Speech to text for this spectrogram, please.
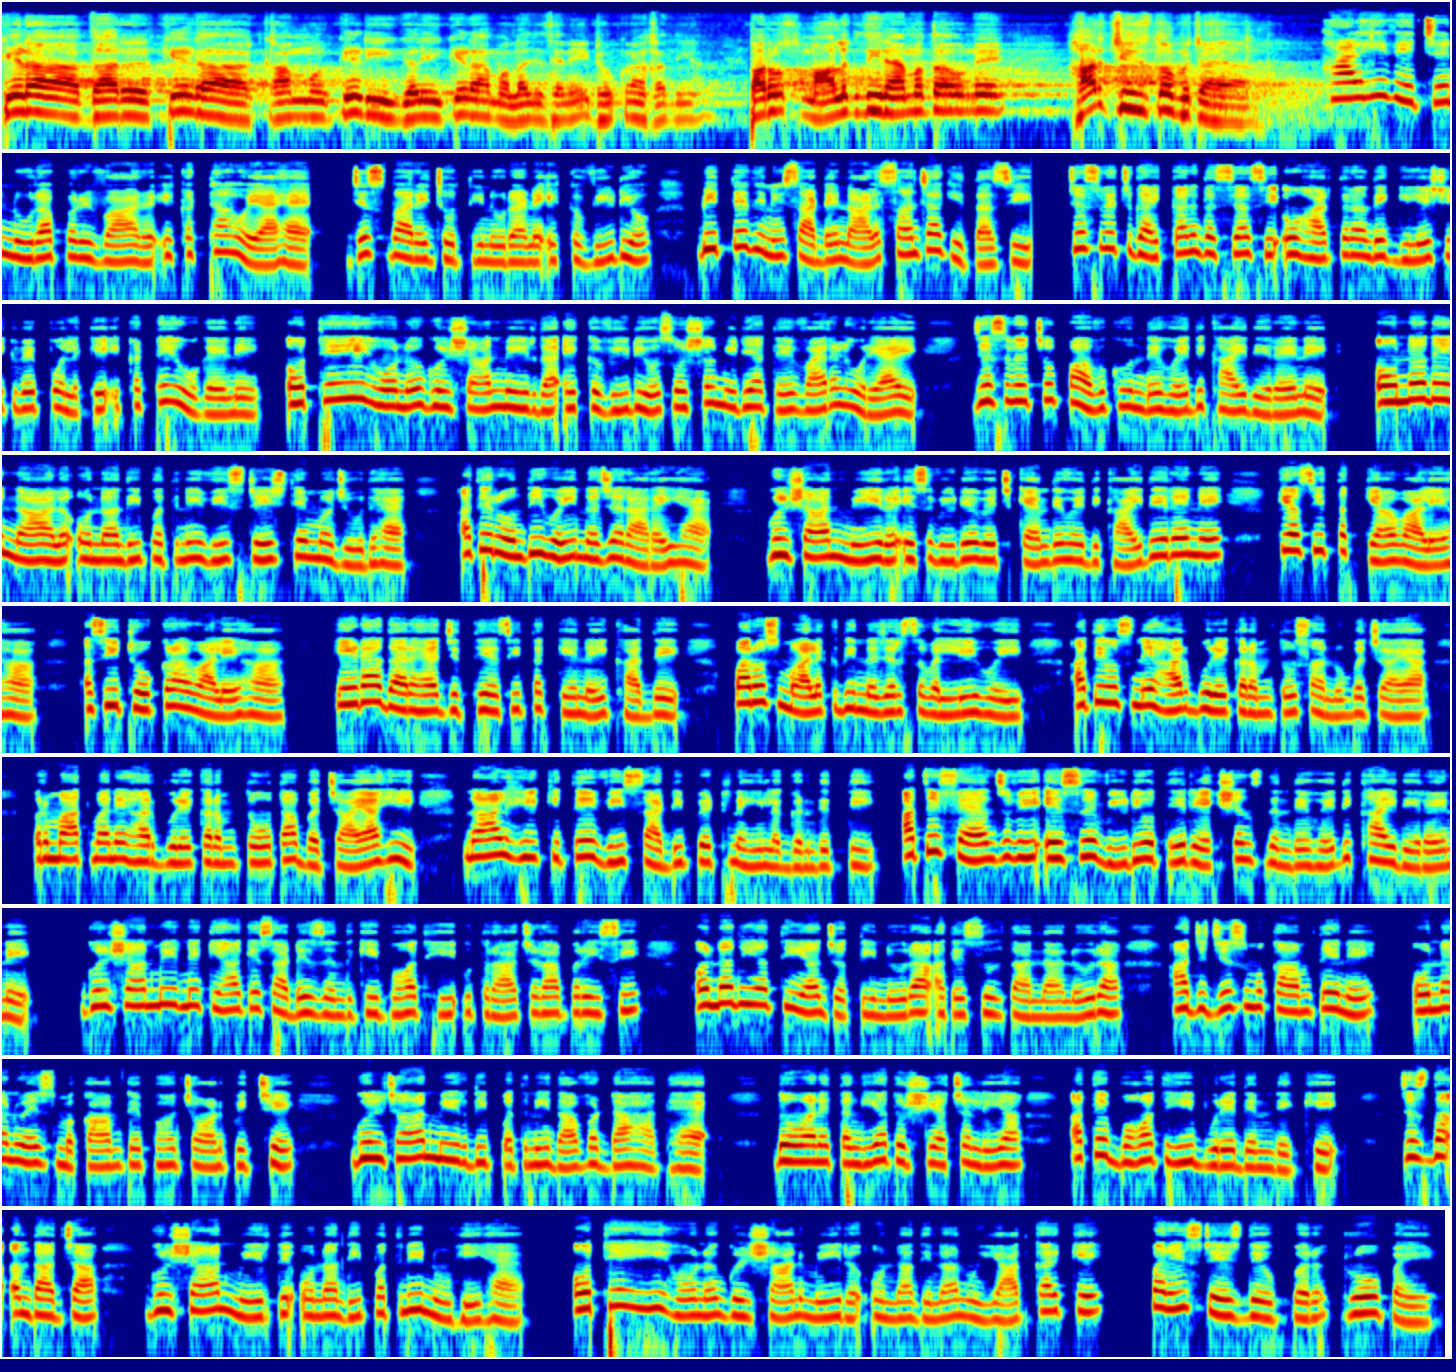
ਕਿਹੜਾ ਦਰ, ਕਿਹੜਾ ਕੰਮ, ਕਿਹੜੀ ਗਲੀ, ਕਿਹੜਾ ਮੁਹੱਲਾ ਜਿੱਥੇ ਨਹੀਂ ਠੋਕਰਾਂ ਖਾਧੀਆਂ। ਪਰ ਉਸ ਮਾਲਕ ਦੀ ਰਹਿਮਤ ਆ, ਉਹਨੇ ਹਰ ਚੀਜ਼ ਤੋਂ ਬਚਾਇਆ। ਹਾਲ ਹੀ ਵਿੱਚ ਨੂਰਾ ਪਰਿਵਾਰ ਇਕੱਠਾ ਹੋਇਆ ਹੈ, ਜਿਸ ਬਾਰੇ ਜੋਤੀ ਨੂਰਾ ਨੇ ਇੱਕ ਵੀਡੀਓ ਬੀਤੇ ਦਿਨੀ ਸਾਡੇ ਨਾਲ ਸਾਂਝਾ ਕੀਤਾ ਸੀ, ਜਿਸ ਵਿੱਚ ਗਾਇਕਾਂ ਨੇ ਦੱਸਿਆ ਸੀ, ਉਹ ਹਰ ਤਰ੍ਹਾਂ ਦੇ ਗਿਲੇ ਸ਼ਿਕਵੇ ਭੁੱਲ ਕੇ ਇਕੱਠੇ ਹੋ ਗਏ ਨੇ। ਉੱਥੇ ਹੀ ਹੁਣ ਗੁਲਸ਼ਾਨ ਮੀਰ ਦਾ ਇੱਕ ਵੀਡੀਓ ਸੋਸ਼ਲ ਮੀਡੀਆ ਤੇ ਵਾਇਰਲ ਹੋ ਰਿਹਾ ਹੈ ਜਿਸ ਵਿੱਚ ਉਹ ਭਾਵੁਕ ਹੁੰਦੇ ਹੋਏ ਦਿਖਾਈ ਦੇ ਰਹੇ ਨੇ। ਉਨ੍ਹਾਂ ਦੇ ਨਾਲ ਉਹਨਾਂ ਦੀ ਪਤਨੀ ਵੀ ਸਟੇਜ ਤੇ ਮੌਜੂਦ ਹੈ ਅਤੇ ਰੋਂਦੀ ਹੋਈ ਨਜ਼ਰ ਆ ਰਹੀ ਹੈ। ਗੁਲਸ਼ਾਨ ਮੀਰ ਇਸ ਵੀਡੀਓ ਵਿੱਚ ਕਹਿੰਦੇ ਹੋਏ ਦਿਖਾਈ ਦੇ ਰਹੇ ਨੇ ਕਿ ਅਸੀਂ ਧੱਕਿਆਂ ਵਾਲੇ ਹਾਂ, ਅਸੀਂ ਠੋਕਰਾਂ ਵਾਲੇ ਹਾਂ। ਕਿਹੜਾ ਦਰ ਹੈ ਜਿੱਥੇ ਅਸੀਂ ਧੱਕੇ ਨਹੀਂ ਖਾਦੇ ਪਰ ਉਸ ਮਾਲਕ ਦੀ ਨਜ਼ਰ ਸਵੱਲੀ ਹੋਈ ਅਤੇ ਉਸਨੇ ਹਰ ਬੁਰੇ ਕਰਮ ਤੋਂ ਸਾਨੂੰ ਬਚਾਇਆ। ਪਰਮਾਤਮਾ ਨੇ ਹਰ ਬੁਰੇ ਕਰਮ ਤੋਂ ਤਾਂ ਬਚਾਇਆ ਹੀ, ਨਾਲ ਹੀ ਕਿਤੇ ਵੀ ਸਾਡੀ ਪਿੱਠ ਨਹੀਂ ਲੱਗਣ ਦਿੱਤੀ ਅਤੇ ਫੈਨਸ ਵੀ ਇਸ ਵੀਡੀਓ ਤੇ ਰਿਐਕਸ਼ਨਸ ਦਿੰਦੇ ਹੋਏ ਦਿਖਾਈ ਦੇ ਰਹੇ ਨੇ। ਗੁਲਸ਼ਾਨ ਮੀਰ ਨੇ ਕਿਹਾ ਕਿ ਸਾਡੀ ਜ਼ਿੰਦਗੀ ਬਹੁਤ ਹੀ ਉਤਰਾ ਚੜਾ ਭਰੀ ਸੀ। ਉਹਨਾਂ ਦੀਆਂ ਧੀਆਂ ਜੋਤੀ ਨੂਰਾ ਅਤੇ ਸੁਲਤਾਨਾ ਨੂਰਾ ਅੱਜ ਜਿਸ ਮੁਕਾਮ ਤੇ ਨੇ, ਉਹਨਾਂ ਨੂੰ ਇਸ ਮਕਾਮ ਤੇ ਪਹੁੰਚਾਉਣ ਪਿੱਛੇ ਗੁਲਸ਼ਾਨ ਮੀਰ ਦੀ ਪਤਨੀ ਦਾ ਵੱਡਾ ਹੱਥ ਹੈ। ਦੋਵਾਂ ਨੇ ਤੰਗੀਆਂ ਤੁਰਸ਼ੀਆਂ ਝੱਲੀਆਂ ਅਤੇ ਬਹੁਤ ਹੀ ਬੁਰੇ ਦਿਨ ਦੇਖੇ, ਜਿਸ ਦਾ ਅੰਦਾਜ਼ਾ ਗੁਲਸ਼ਾਨ ਮੀਰ ਤੇ ਉਹਨਾਂ ਦੀ ਪਤਨੀ ਨੂੰ ਹੀ ਹੈ। ਉੱਥੇ ਹੀ ਹੁਣ ਗੁਲਸ਼ਾਨ ਮੀਰ ਉਹਨਾਂ ਦਿਨਾਂ ਨੂੰ ਯਾਦ ਕਰਕੇ ਭਰੀ ਸਟੇਜ ਦੇ ਉੱਪਰ ਰੋ ਪਏ।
